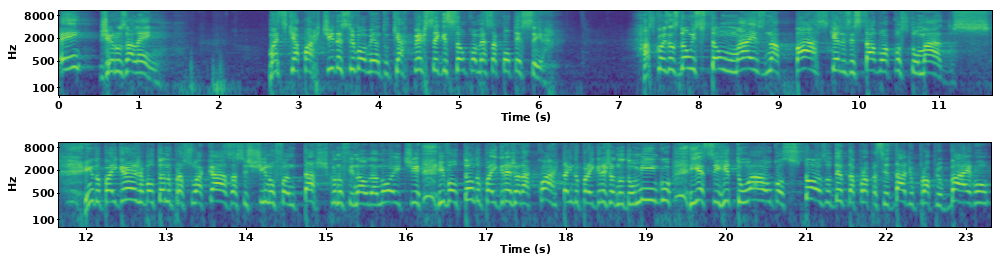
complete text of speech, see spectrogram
em Jerusalém. Mas que a partir desse momento que a perseguição começa a acontecer, as coisas não estão mais na paz que eles estavam acostumados. Indo para a igreja, voltando para sua casa, assistindo o Fantástico no final da noite, e voltando para a igreja na quarta, indo para a igreja no domingo, e esse ritual gostoso dentro da própria cidade, o próprio bairro.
